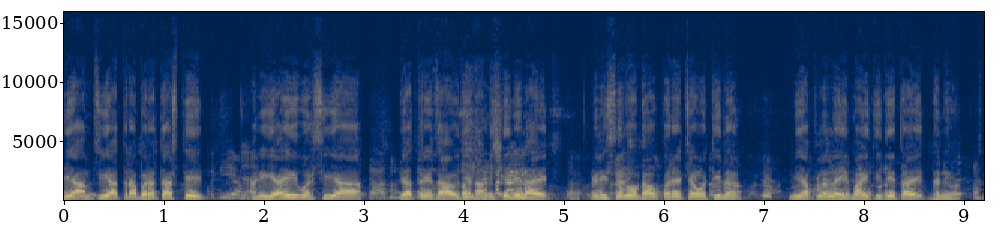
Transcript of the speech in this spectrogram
ही आमची यात्रा भरत असते आणि याही वर्षी या यात्रेचं आयोजन आम्ही केलेलं आहे. तरी सर्व गावकऱ्याच्या वतीनं मी आपल्याला ही माहिती देत आहे. धन्यवाद.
